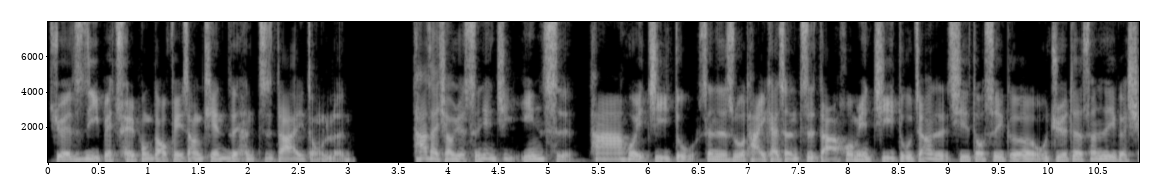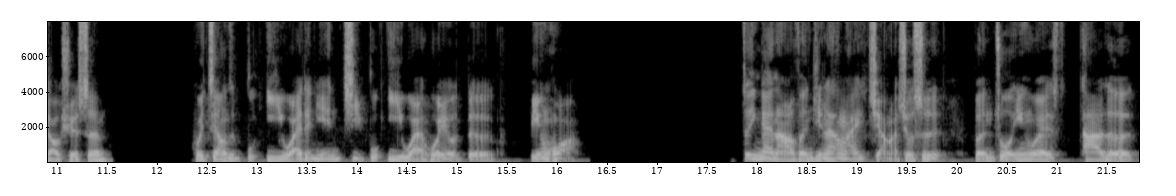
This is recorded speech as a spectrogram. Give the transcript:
觉得自己被吹捧到飞上天，这很自大一种人。他才小学四年级，因此他会嫉妒，甚至说他一开始很自大，后面嫉妒这样子，其实都是一个我觉得算是一个小学生。会这样子不意外的年纪，不意外会有的变化，这应该拿到分镜上来讲啊，就是本作因为它的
